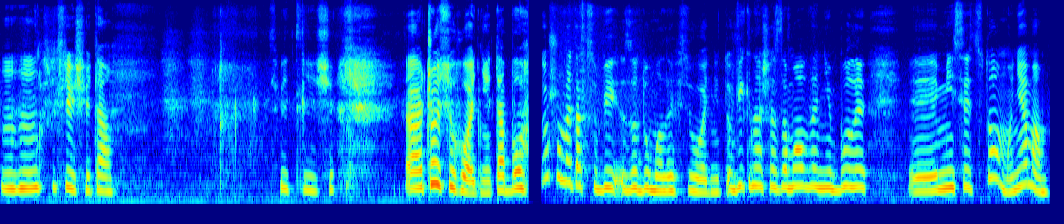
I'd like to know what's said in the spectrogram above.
А? Угу, світліші, так. Світліші. А що сьогодні? Та бо то, що ми так собі задумали сьогодні, то вікна ще замовлені були е, місяць тому, ні, мам?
